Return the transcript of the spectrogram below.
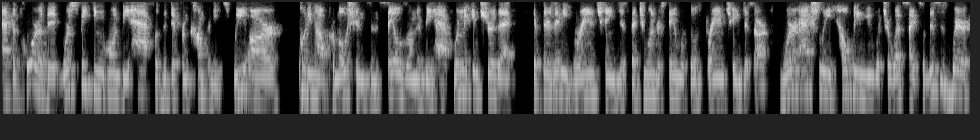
at the core of it, we're speaking on behalf of the different companies. We are putting out promotions and sales on their behalf. We're making sure that if there's any brand changes that you understand what those brand changes are. We're actually helping you with your website. So this is where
